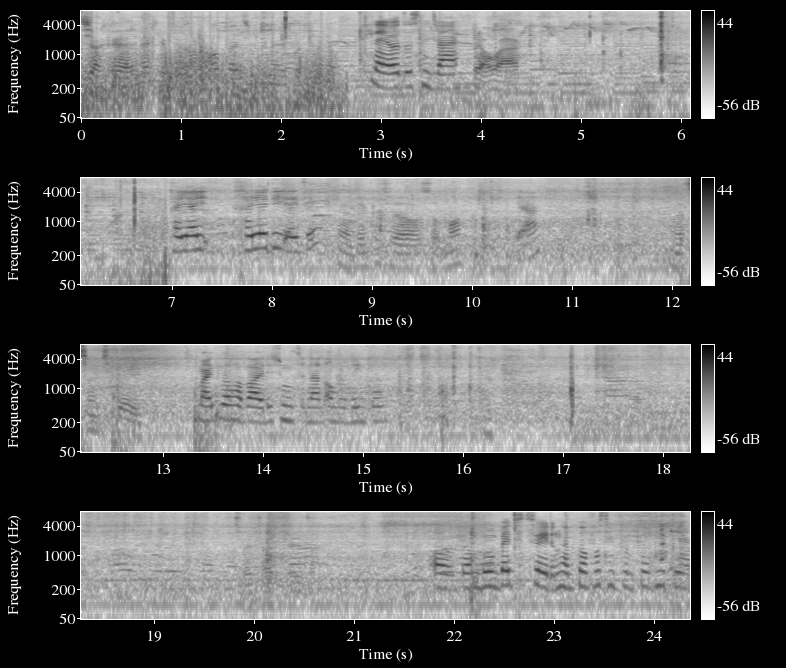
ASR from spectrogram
Chagrijnig, je moet gewoon altijd je portemonnee. Nee hoor, dat is niet waar. Wel waar. Ga jij, ga jij die eten? Ja, ik denk het wel, als dat mag. Ja. Dat zijn twee. Maar ik wil Hawaii, dus we moeten naar een andere winkel. 2,45. Oh, dan doen we beter twee. Dan heb ik alvast niet voor de volgende keer.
